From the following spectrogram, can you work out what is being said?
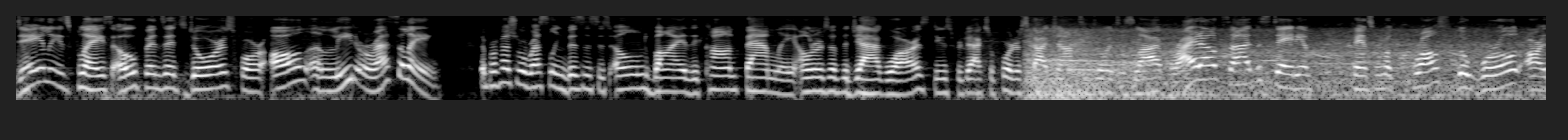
Daily's Place opens its doors for all elite wrestling. The professional wrestling business is owned by the Khan family, owners of the Jaguars. News4Jax reporter Scott Johnson joins us live right outside the stadium. Fans from across the world are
